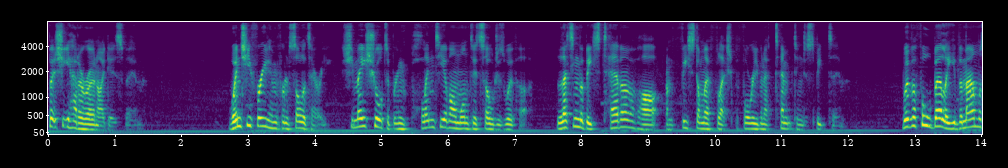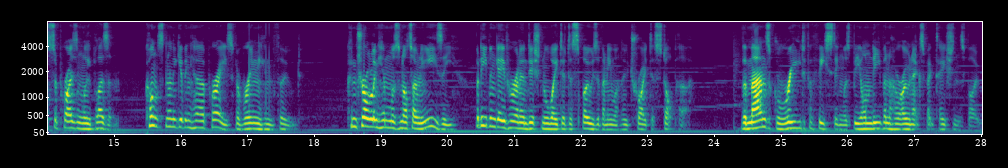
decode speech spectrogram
but she had her own ideas for him. When she freed him from solitary, she made sure to bring plenty of unwanted soldiers with her, letting the beast tear them apart and feast on their flesh before even attempting to speak to him. With a full belly, the man was surprisingly pleasant, constantly giving her praise for bringing him food. Controlling him was not only easy, but even gave her an additional way to dispose of anyone who tried to stop her. The man's greed for feasting was beyond even her own expectations, though,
